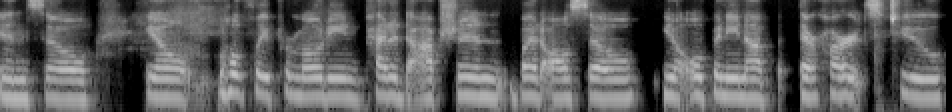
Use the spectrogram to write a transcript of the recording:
And so you know, hopefully promoting pet adoption, but also, you know, opening up their hearts to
